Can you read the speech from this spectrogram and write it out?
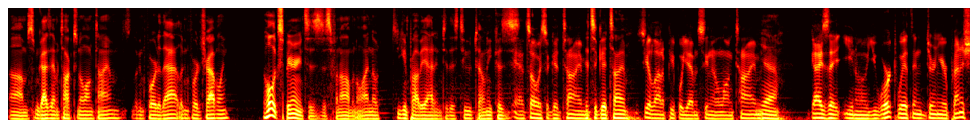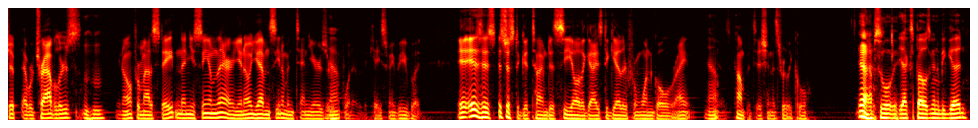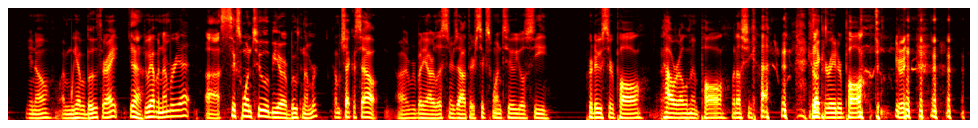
um, some guys I haven't talked to in a long time. So looking forward to that. Looking forward to traveling. The whole experience is just phenomenal. I know you can probably add into this too, Tony, because Yeah, it's always a good time. it's a good time. you see a lot of people you haven't seen in a long time. Yeah. Guys that you know you worked with and during your apprenticeship that were travelers, Mm-hmm. you know, from out of state, and then you see them there. You know, you haven't seen them in ten years or Yeah. whatever the case may be, but it is it's it's just a good time to see all the guys together for one goal, right? Yeah. It's competition. It's really cool. yeah, absolutely. The expo is going to be good. You know, I mean, we have a booth, right? Yeah, Do we have a number yet? uh, six one two will be our booth number. Come check us out. Uh, everybody, our listeners out there, 612, you'll see producer Paul, power element Paul. What else you got? Decorator Paul.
